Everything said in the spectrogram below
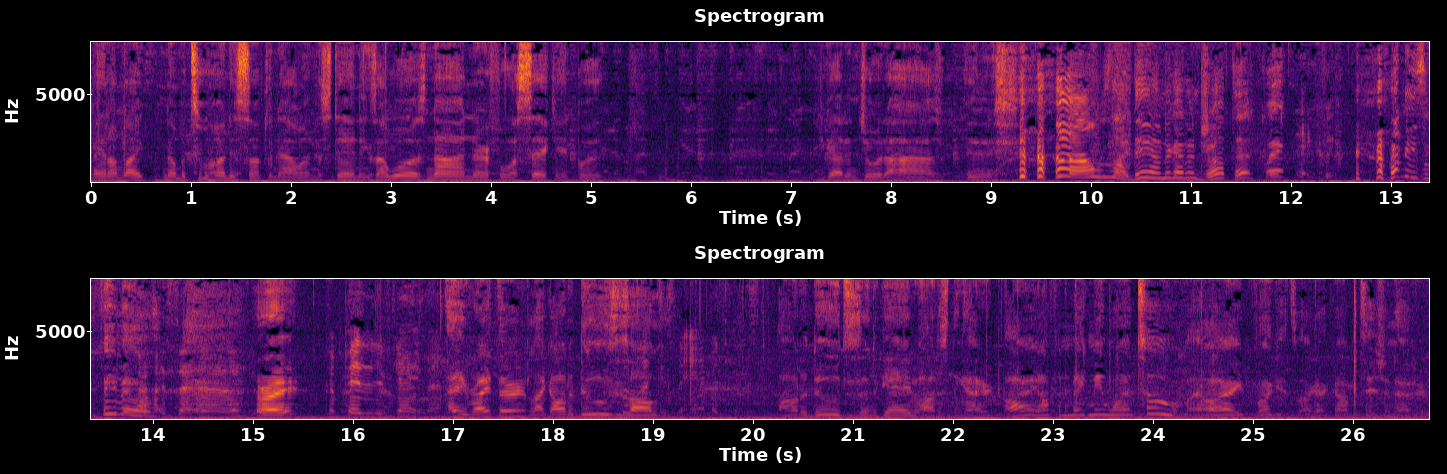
Man, I'm like number 200 something now in the standings. I was nine there for a second, but gotta enjoy the highs. I was like, damn, they gotta drop that quick. That quick. I need some females. It's a uh, All right. competitive game, man. Hey, right there, like all the dudes is all, It's the amateurs. all the dudes is in the game. Oh, this nigga out here. All right, I'm finna make me one too. I'm like, all right, fuck it. So I got competition out here.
